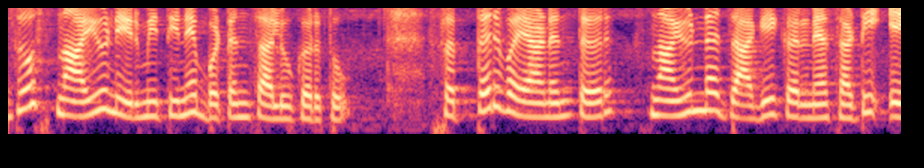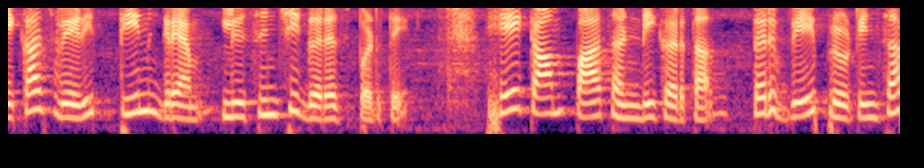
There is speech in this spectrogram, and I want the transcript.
जो स्नायू निर्मितीने बटन चालू करतो. सत्तर वयानंतर स्नायूंना जागे करण्यासाठी एकाच वेळी तीन ग्रॅम ल्युसिनची गरज पडते. हे काम पाच अंडी करतात तर वे प्रोटीनचा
